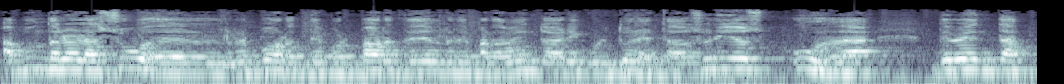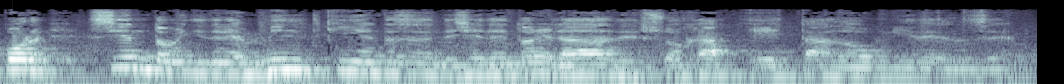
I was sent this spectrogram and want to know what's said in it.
apuntaló la suba del reporte por parte del Departamento de Agricultura de Estados Unidos, USDA, de ventas por 123.567 toneladas de soja estadounidense.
